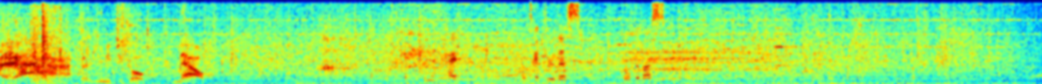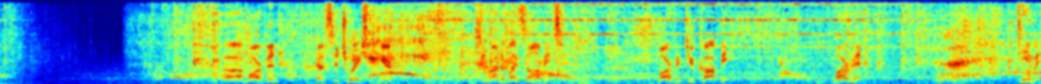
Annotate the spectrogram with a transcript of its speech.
Claire, you need to go. Now! Okay, let's get through this. Both of us. Uh, Marvin, I've got a situation here. I'm surrounded by zombies. Marvin, do you copy? Marvin! Damn it.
